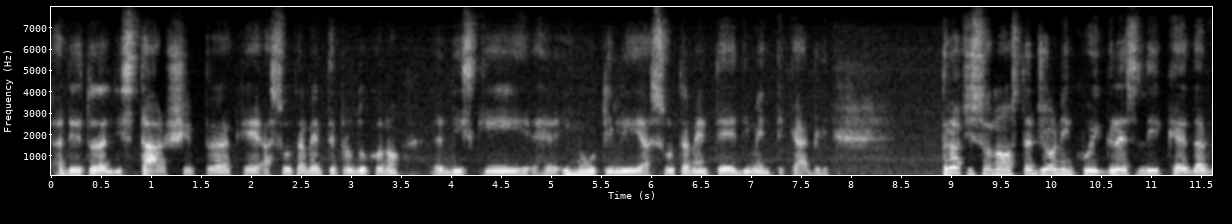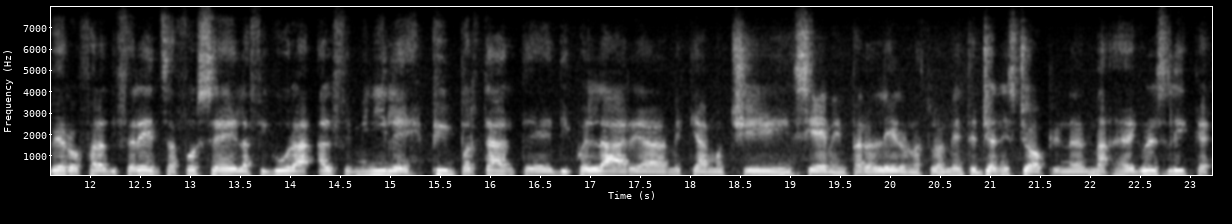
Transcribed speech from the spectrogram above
addirittura dagli Starship eh, che assolutamente producono eh, dischi eh, inutili, assolutamente dimenticabili. Però ci sono stagioni in cui Grace Leak davvero fa la differenza, forse la figura al femminile più importante di quell'area, mettiamoci insieme, in parallelo naturalmente, Janice Joplin, ma eh, Grace Leak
